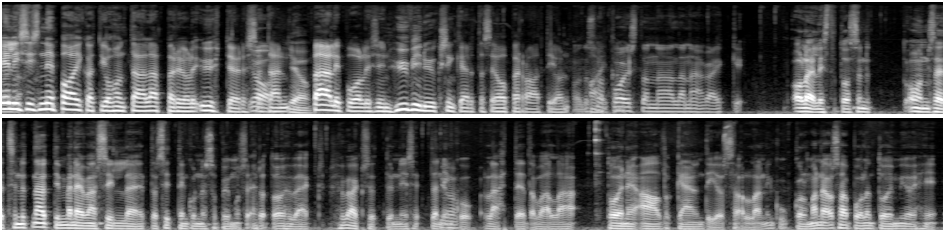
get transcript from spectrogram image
Eli siis ne paikat, johon tämä läppäri oli yhteydessä Joo. tämän Joo. päällipuolisin hyvin yksinkertaisen operaation Ootas mä aikana. poistan näältä nämä kaikki. Oleellista tuossa nyt on se, että se nyt näytti menevän silleen, että sitten kun ne sopimusehdot on hyväks- hyväksytty, niin sitten Joo. niin kuin lähtee tavallaan toinen aalto käynti, jossa ollaan niin kuin kolmannen osapuolen toimijoihin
